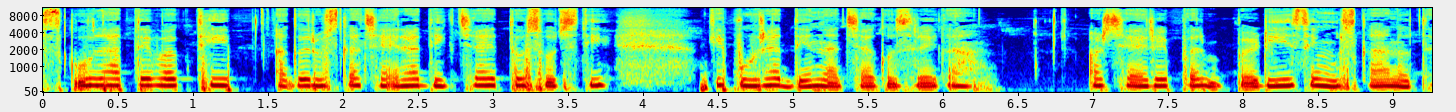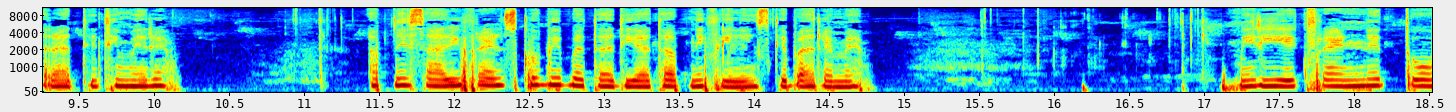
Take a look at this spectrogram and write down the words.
स्कूल आते वक्त ही अगर उसका चेहरा दिख जाए तो सोचती कि पूरा दिन अच्छा गुजरेगा। और चेहरे पर बड़ी सी मुस्कान उतर आती थी मेरे। अपनी सारी फ्रेंड्स को भी बता दिया था अपनी फीलिंग्स के बारे में। मेरी एक फ्रेंड ने तो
